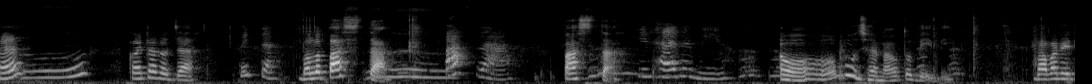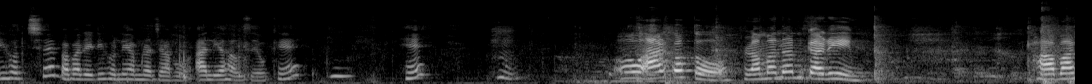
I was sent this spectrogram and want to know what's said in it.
হ্যাঁ? কয়টা রোজা? বলো পাঁচটা। পাঁচটা. ও বুঝে নাও তো বেবি বাবা রেডি হচ্ছে? বাবা রেডি হলে আমরা যাব আলিয়া হাউসে ওকে হ্যাঁ? ও আর কত? রামাদান কারিম। খাবার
